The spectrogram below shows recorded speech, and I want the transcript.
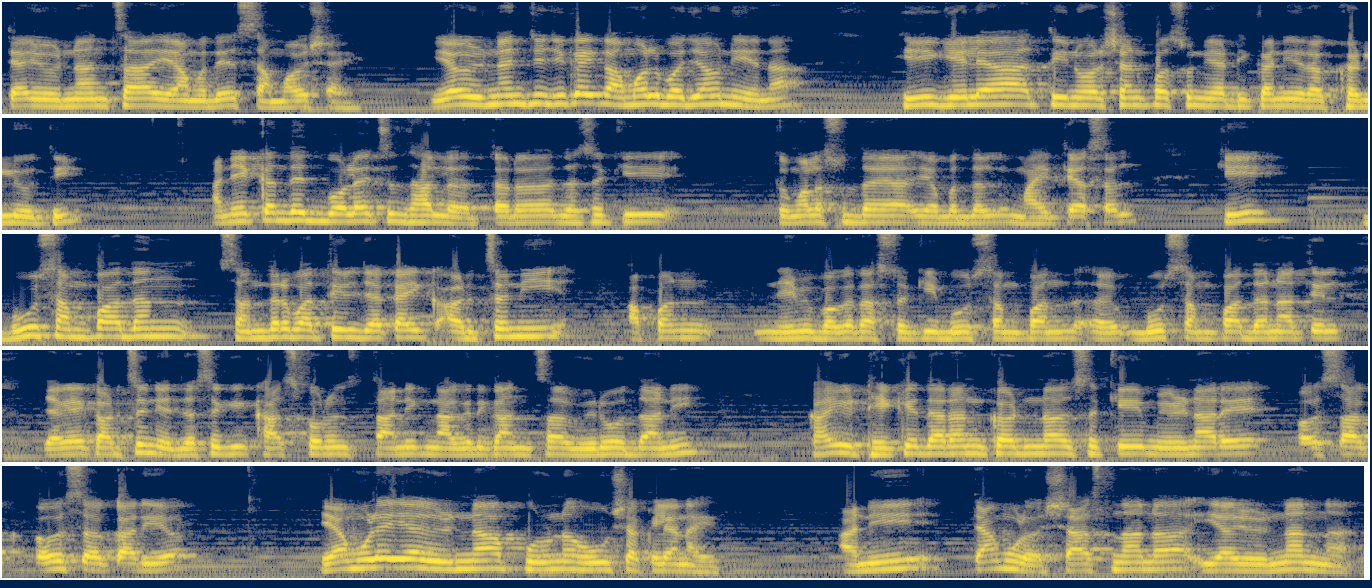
त्या योजनांचा यामध्ये समावेश आहे. या योजनांची जी काही अंमलबजावणी आहे ना ही गेल्या तीन वर्षांपासून या ठिकाणी रखडली होती. आणि एकंदरीत बोलायचं झालं तर जसं की तुम्हाला सुद्धा या याबद्दल माहिती असेल की भूसंपादन संदर्भातील ज्या काही अडचणी आपण नेहमी बघत असतो की भूसंपाद भूसंपादनातील ज्या काही अडचणी आहेत जसं की खास करून स्थानिक नागरिकांचा विरोध आणि काही ठेकेदारांकडनं जसं की मिळणारे असा असहकार्य यामुळे या योजना पूर्ण होऊ शकल्या नाहीत. आणि त्यामुळं शासनानं या योजनांना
